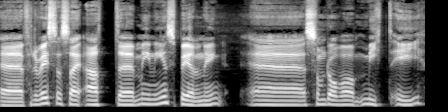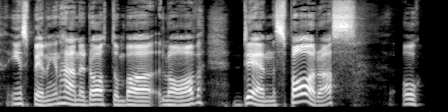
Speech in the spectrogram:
Eh, för det visar sig att eh, min inspelning eh, som då var mitt i inspelningen här när datorn bara la av. Den sparas och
